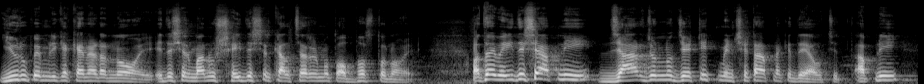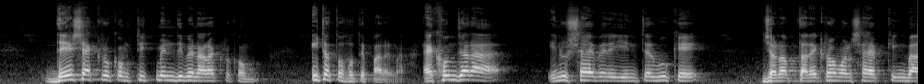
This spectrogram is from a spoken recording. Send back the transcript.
ইউরোপ, আমেরিকা, কানাডা নয়। এদেশের মানুষ সেই দেশের কালচারের মতো অভ্যস্ত নয়। অতএব এই দেশে আপনি যার জন্য যে ট্রিটমেন্ট সেটা আপনাকে দেওয়া উচিত। আপনি দেশ একরকম ট্রিটমেন্ট দিবেন আর রকম, এটা তো হতে পারে না। এখন যারা ইনুস সাহেবের এই ইন্টারভিউকে জনাব তারেক রহমান সাহেব কিংবা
